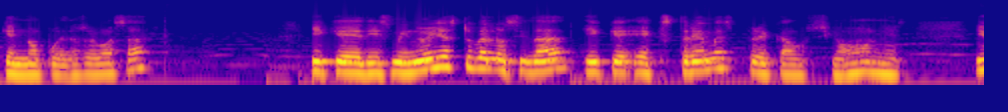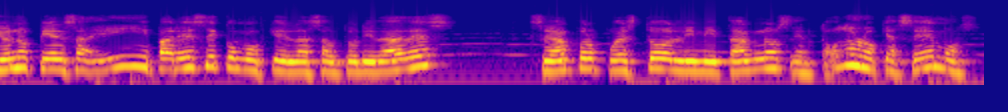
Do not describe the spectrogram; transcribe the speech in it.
que no puedes rebasar y que disminuyes tu velocidad y que extremes precauciones y uno piensa, y parece como que las autoridades se han propuesto limitarnos en todo lo que hacemos.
